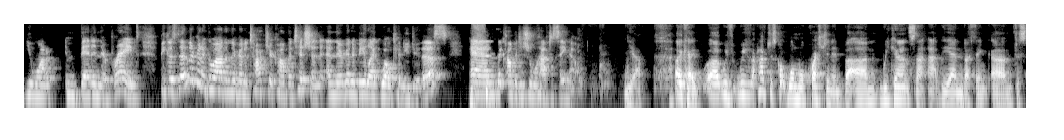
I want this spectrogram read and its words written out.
you want to embed in their brains because then they're going to go out and they're going to talk to your competition and they're going to be like, "Well, can you do this?" And the competition will have to say no. Yeah. Okay. Uh, we've we have just got one more question in, but um, we can answer that at the end. I think um, just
